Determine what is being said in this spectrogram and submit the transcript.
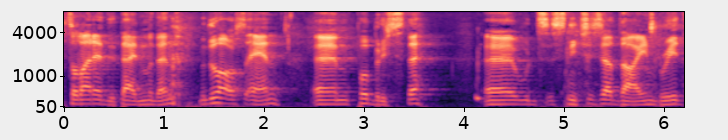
så da reddet jeg den med den. Men du har også en um, på brystet. Uh, snitches a dying breed.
